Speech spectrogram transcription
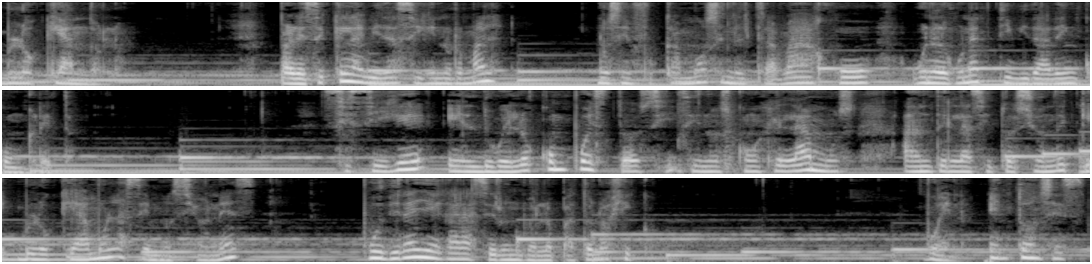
bloqueándolo. Parece que la vida sigue normal. Nos enfocamos en el trabajo o en alguna actividad en concreto. Si sigue el duelo compuesto, si, nos congelamos ante la situación de que bloqueamos las emociones, pudiera llegar a ser un duelo patológico. Bueno, entonces,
